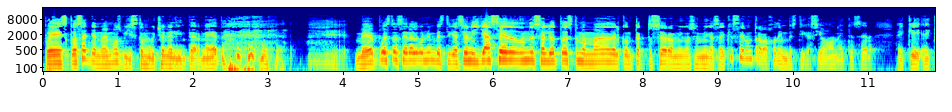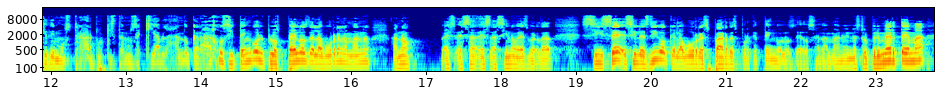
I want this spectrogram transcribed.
Pues cosa que no hemos visto mucho en el internet. Me he puesto a hacer alguna investigación y ya sé de dónde salió toda esta mamada del contacto cero, amigos y amigas. Hay que hacer un trabajo de investigación, hay que hacer, hay que, hay que demostrar por qué estamos aquí hablando, carajo. Si tengo los pelos de la burra en la mano, ah, no, es, así no es, ¿verdad? Si si les digo que la burra es parda es porque tengo los dedos en la mano. Y nuestro primer tema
